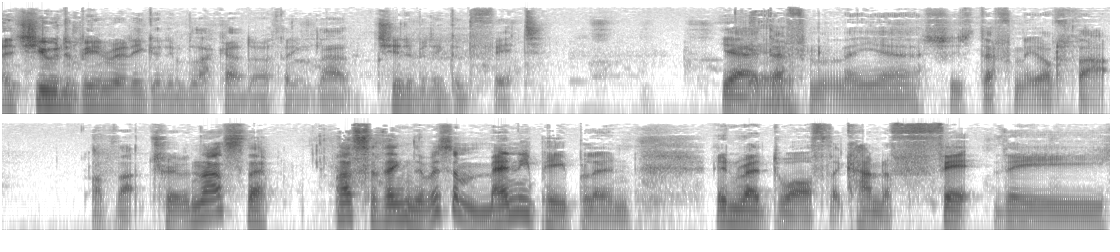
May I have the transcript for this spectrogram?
uh, she would have been really good in blackadder i think that she'd have been a good fit Yeah, definitely. Yeah, she's definitely of that of that true, and that's the that's the thing. There isn't many people in in Red Dwarf that kind of fit the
